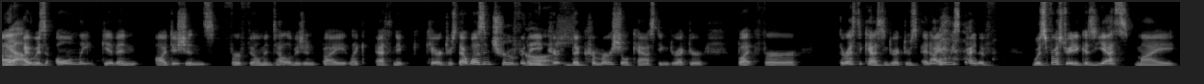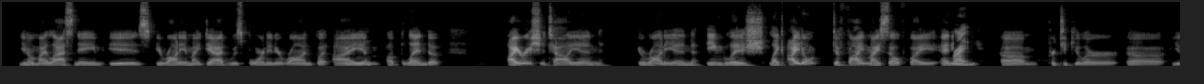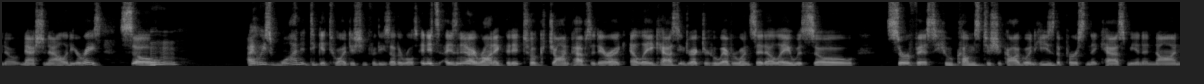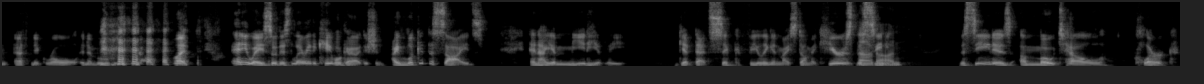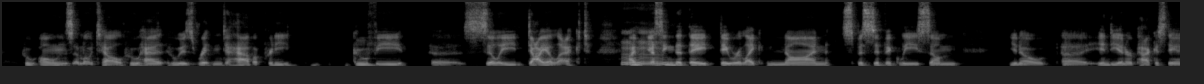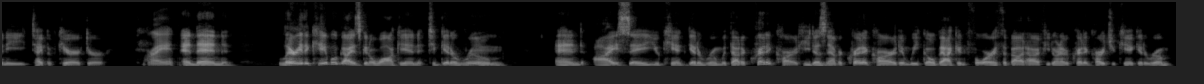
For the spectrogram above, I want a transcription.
Uh, Yeah. I was only given auditions for film and television by like ethnic characters. That wasn't true Oh, for the co- the commercial casting director, but for the rest of casting directors. And I always kind of was frustrated because yes, my you know my last name is Iranian. My dad was born in Iran, but I Mhm. am a blend of Irish, Italian, Iranian, English. Like I don't define myself by any Right. Um, particular uh, you know nationality or race. So Mhm. I always wanted to get to audition for these other roles, and it's isn't it ironic that it took John Papsidera, L.A. casting director, who everyone said L.A. was so surface, who comes to Chicago, and he's the person that cast me in a non-ethnic role in a movie. you know? but anyway, so this Larry the Cable Guy audition, I look at the sides, and I immediately get that sick feeling in my stomach. Here's the Oh, scene. God. The scene is a motel clerk who owns a motel who has who is written to have a pretty goofy, uh, silly dialect. I'm Mhm. guessing that they they were like non specifically some you know uh, Indian or Pakistani type of character. Right. And then Larry the cable guy is going to walk in to get a room. And I say, you can't get a room without a credit card. He doesn't have a credit card. And we go back and forth about how if you don't have a credit card, you can't get a room.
